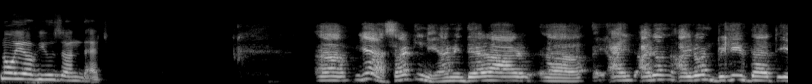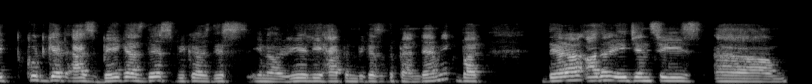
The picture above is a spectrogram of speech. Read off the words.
know your views on that. Uh, yeah, certainly. I mean, there are. Uh, I I don't I don't believe that it could get as big as this because this you know really happened because of the pandemic. But there are other agencies. Um,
